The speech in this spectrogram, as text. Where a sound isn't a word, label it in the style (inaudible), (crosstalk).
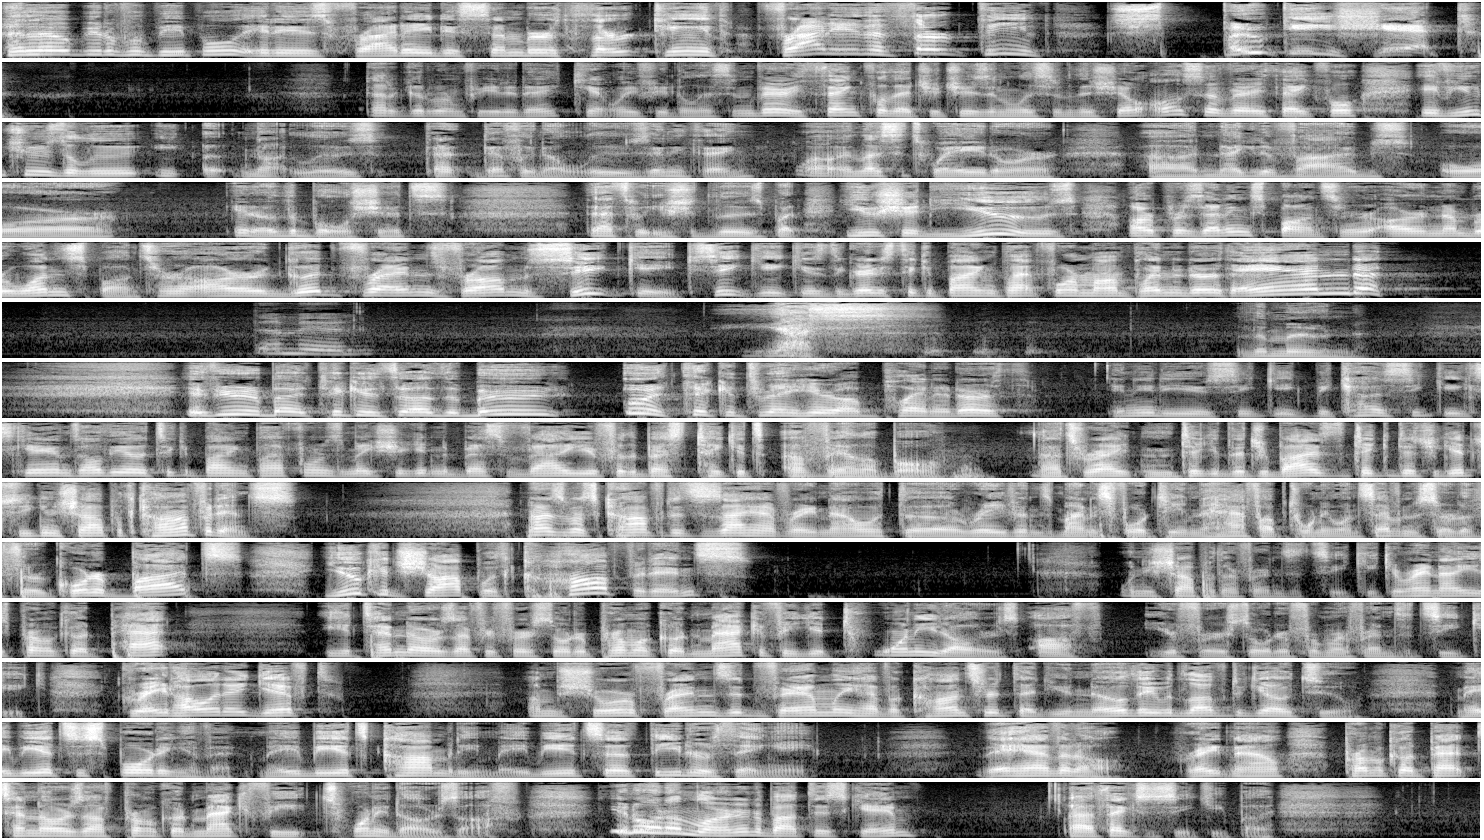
Hello, beautiful people. It is Friday, December 13th. Friday the 13th. Spooky shit. Got a good one for you today. Can't wait for you to listen. Very thankful that you're choosing to listen to this show. Also, very thankful if you choose to lose, uh, not lose, definitely don't lose anything. Well, unless it's weight or uh, negative vibes or, you know, the bullshits that's what you should lose. But you should use our presenting sponsor, our number one sponsor, our good friends from SeatGeek. SeatGeek is the greatest ticket buying platform on planet Earth and the moon. Yes, the moon. If you're buy tickets on the moon or tickets right here on planet Earth, you need to use SeatGeek because SeatGeek scans all the other ticket buying platforms and makes sure you're getting the best value for the best tickets available. That's right. And the ticket that you buy is the ticket that you get so you can shop with confidence. Not as much confidence as I have right now with the Ravens minus 14 and a half up 21 7 to start of the third quarter, but you could shop with confidence when you shop with our friends at SeatGeek. And right now, use promo code PAT. You get $10 off your first order. Promo code McAfee, you get $20 off your first order from our friends at SeatGeek. Great holiday gift. I'm sure friends and family have a concert that you know they would love to go to. Maybe it's a sporting event. Maybe it's comedy. Maybe it's a theater thingy. They have it all. Right now, promo code PAT, $10 off. Promo code McAfee, $20 off. You know what I'm learning about this game? Uh, thanks to SeatGeek, by the way.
